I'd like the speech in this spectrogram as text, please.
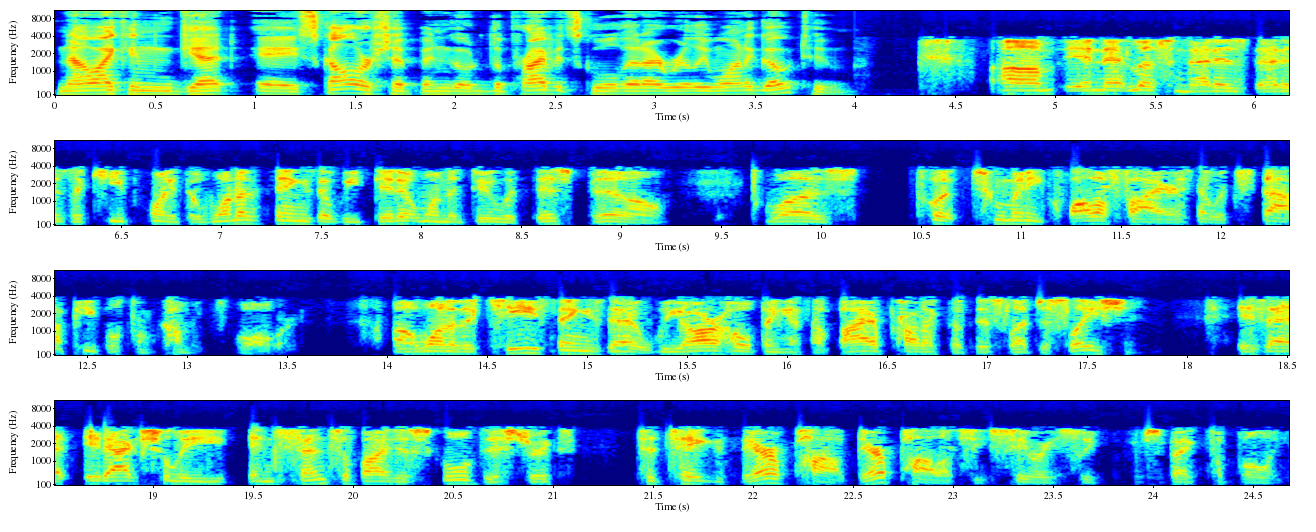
now I can get a scholarship and go to the private school that I really want to go to. Um, and that, listen, that is, that is a key point. The one of the things that we didn't want to do with this bill was put too many qualifiers that would stop people from coming forward. Uh, one of the key things that we are hoping as a byproduct of this legislation is that it actually incentivizes school districts to take their po- their policy seriously with respect to bullying.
